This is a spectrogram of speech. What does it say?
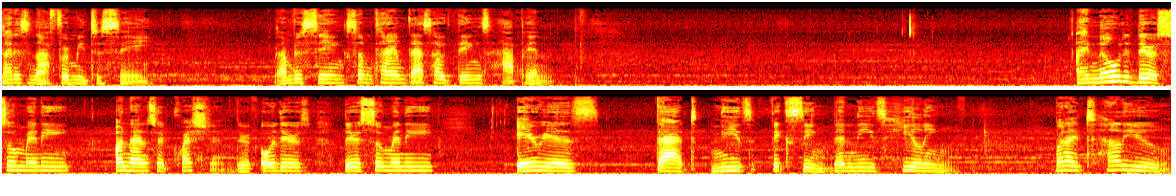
That is not for me to say. I'm just saying sometimes that's how things happen. I know that there are so many unanswered questions. There or there's there's so many areas that needs fixing, that needs healing. But I tell you,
